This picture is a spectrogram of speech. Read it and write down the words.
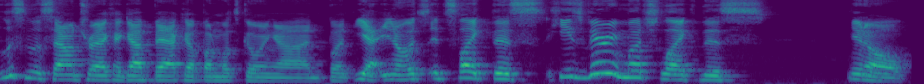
listened to the soundtrack. I got back up on what's going on, but yeah, you know, it's it's like this. He's very much like this, you know,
